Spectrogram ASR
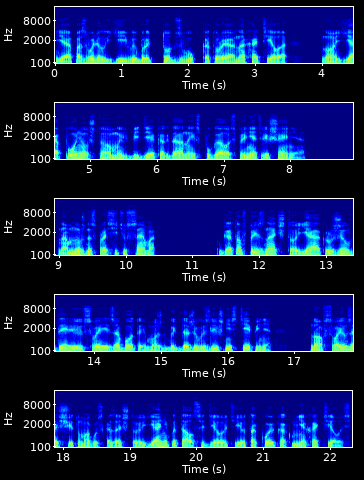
Я позволил ей выбрать тот звук, который она хотела, но я понял, что мы в беде, когда она испугалась принять решение. Нам нужно спросить у Сэма. Готов признать, что я окружил Дерию своей заботой, может быть, даже в излишней степени, но в свою защиту могу сказать, что я не пытался делать ее такой, как мне хотелось.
